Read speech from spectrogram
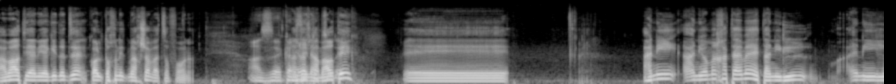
אמרתי, אני אגיד את זה, כל תוכנית מעכשיו ועד סוף העונה. אז אה, אז כנראה הנה, שאתה אמרתי. צודק. אה, אני, אני אומר לך את האמת, אני, אני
